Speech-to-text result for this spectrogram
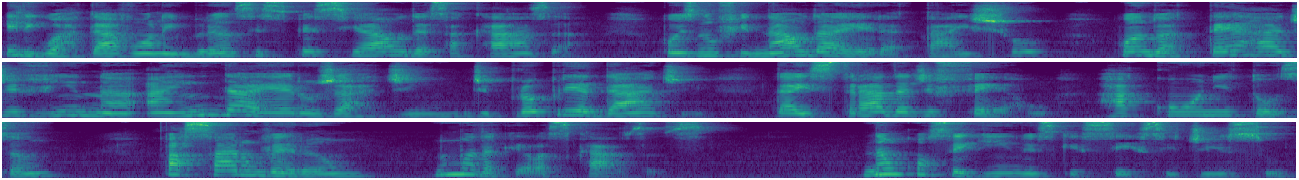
ele guardava uma lembrança especial dessa casa, pois no final da era Taisho, quando a terra divina ainda era o jardim de propriedade da estrada de ferro Hakone Tozan, passaram verão numa daquelas casas. Não conseguindo esquecer-se disso,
